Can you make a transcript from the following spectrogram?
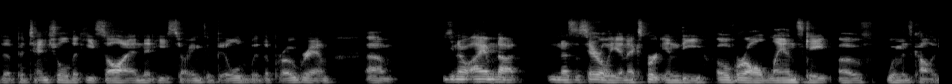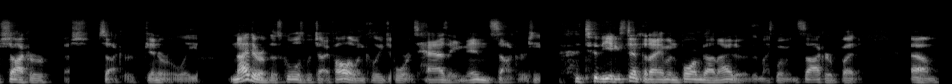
the potential that he saw and that he's starting to build with the program. Um, you know, I am not necessarily an expert in the overall landscape of women's college soccer, uh, soccer generally. Neither of the schools which I follow in collegiate sports has a men's soccer team to the extent that I am informed on either of the women's soccer. But, um,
